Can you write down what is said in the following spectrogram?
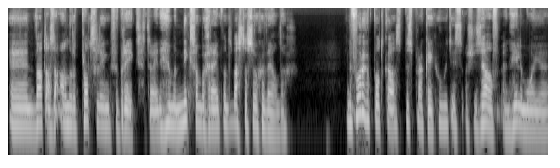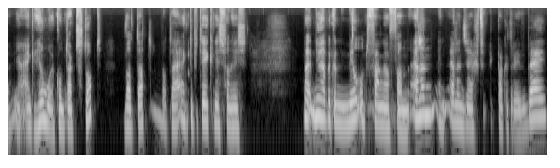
En wat als de ander het plotseling verbreekt, terwijl je er helemaal niks van begrijpt, want het was dan zo geweldig. In de vorige podcast besprak ik hoe het is als je zelf een hele mooie, ja, eigenlijk een heel mooi contact stopt. Wat, dat, wat daar eigenlijk de betekenis van is. Maar nu heb ik een mail ontvangen van Ellen. En Ellen zegt, ik pak het er even bij.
